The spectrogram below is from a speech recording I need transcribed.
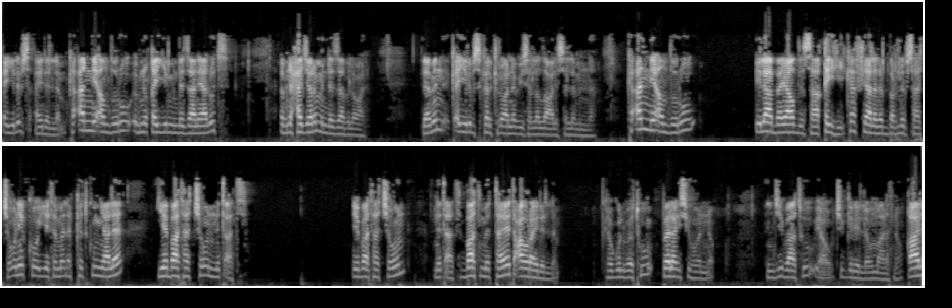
ቀይ ልብስ አይደለም ከአኒ አንظሩ እብን ቀይም እንደዛ ነው ያሉት እብን ሐጀርም እንደዛ ብለዋል ለምን ቀይ ልብስ ከልክለዋል ነቢዩ ስለ ላሁ ሰለም ና ከአኒ አንظሩ ኢላ በያድ ሳቂህ ከፍ ያለ ነበር ልብሳቸው እኔ እኮ እየተመለከትኩኝ ያለ የባታቸውን ንጣት የባታቸውን ንጣት። ባት መታየት አውር አይደለም ከጉልበቱ በላይ ሲሆን ነው እንጂ ባቱ ያው ችግር የለውም ማለት ነው። ቃለ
